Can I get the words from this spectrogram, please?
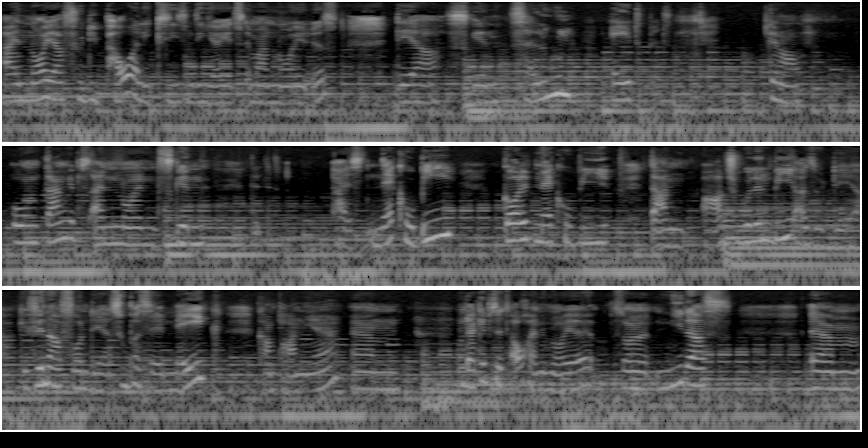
ein neuer für die Power League Season, die ja jetzt immer neu ist. Der Skin Saloon 8-Bit. Genau. Und dann gibt es einen neuen Skin, der heißt Neko B, Gold Neko B, dann Arch Willen B, also der Gewinner von der Supercell Make Kampagne. Ähm, und da gibt es jetzt auch eine neue, so Nidas ähm,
